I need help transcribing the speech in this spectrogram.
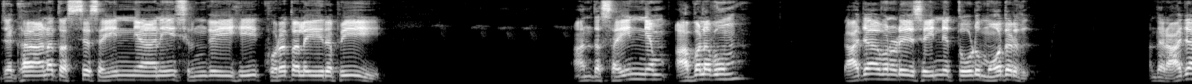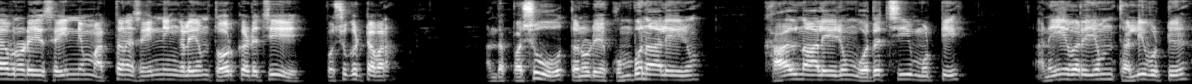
ஜகான தஸ்ய சைன்யானி ஸ்ருங்கைஹி குரதலைரபி. அந்த சைன்யம் அவ்வளவும் ராஜாவனுடைய சைன்யத்தோடு மோதறது. அந்த ராஜாவினுடைய சைன்யம் அத்தனை சைன்யங்களையும் தோற்கடிச்சு பசுக்கிட்டவரான் அந்த பசு தன்னுடைய கொம்புனாலேயும் கால்னாலேயும் உதச்சி முட்டி அனைவரையும் தள்ளிவிட்டு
